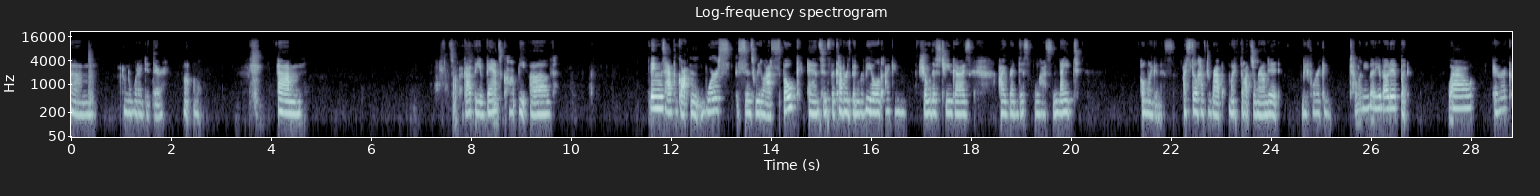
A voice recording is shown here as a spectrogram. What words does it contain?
Um, I don't know what I did there. Uh-oh. Um, so I got the advanced copy of Things Have Gotten Worse Since We Last Spoke, and since the cover's been revealed, I can show this to you guys. I read this last night. Oh my goodness. I still have to wrap my thoughts around it before I can tell anybody about it, but wow, Eric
